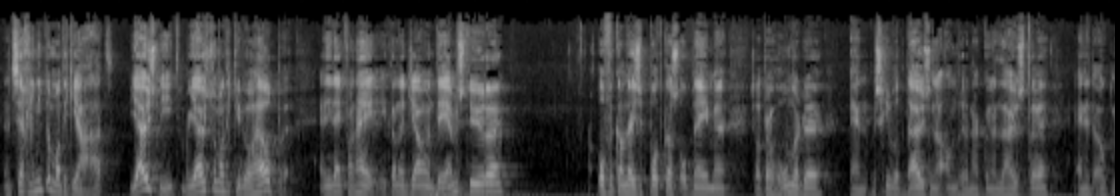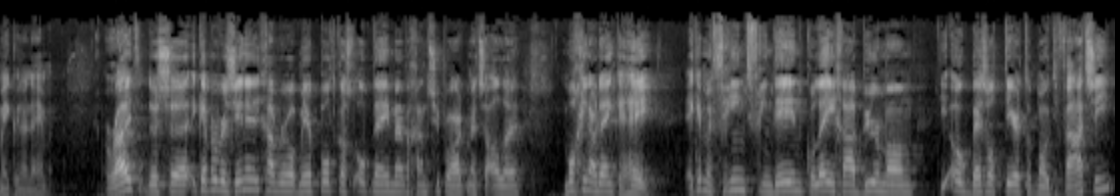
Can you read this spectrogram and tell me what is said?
En dat zeg ik niet omdat ik je haat. Juist niet. Maar juist omdat ik je wil helpen. En die denkt van, hé, hey, ik kan het jou een DM sturen. Of ik kan deze podcast opnemen, zodat er honderden en misschien wel duizenden anderen naar kunnen luisteren en het ook mee kunnen nemen. Alright, dus uh, ik heb er weer zin in. Ik ga weer wat meer podcast opnemen. We gaan super hard met z'n allen. Mocht je nou denken, hey, ik heb een vriend, vriendin, collega, buurman die ook best wel teert op motivatie.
